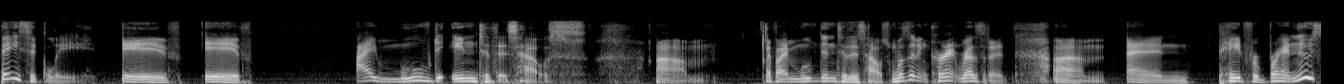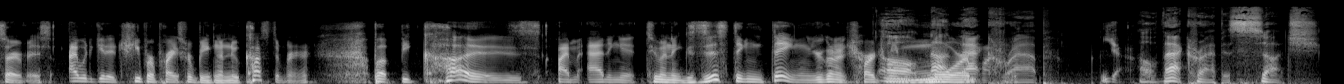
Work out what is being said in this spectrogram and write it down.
basically, if if I moved into this house, um, if I moved into this house, wasn't a current resident, um, and paid for brand new service, I would get a cheaper price for being a new customer. But because I'm adding it to an existing thing, you're going to charge me Oh, more. not that money. crap. Yeah. Oh, that crap is such.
